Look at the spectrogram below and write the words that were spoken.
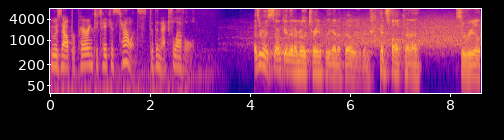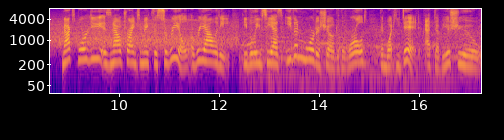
who is now preparing to take his talents to the next level. Hasn't really sunk in that I'm really training for the NFL even. It's all kind of surreal. Max Borghi is now trying to make the surreal a reality. He believes he has even more to show to the world than what he did at WSU.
